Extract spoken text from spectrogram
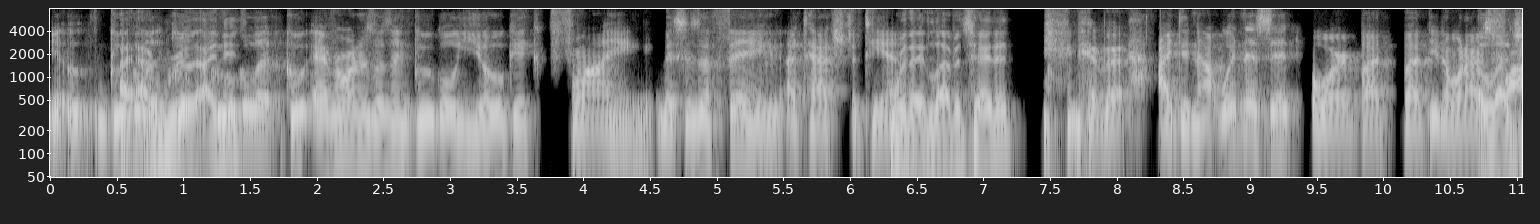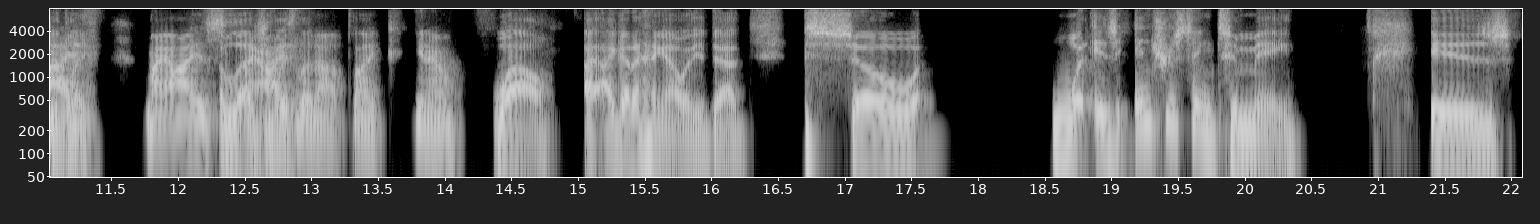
Yeah, Google I, I it. Really, I Google it. Go, everyone is listening. Google yogic flying. This is a thing attached to TM. Were they levitated? I did not witness it, or but but you know when I was Allegedly. five, my eyes Allegedly. my eyes lit up like you know. Wow, I, I got to hang out with you, Dad. So, what is interesting to me is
